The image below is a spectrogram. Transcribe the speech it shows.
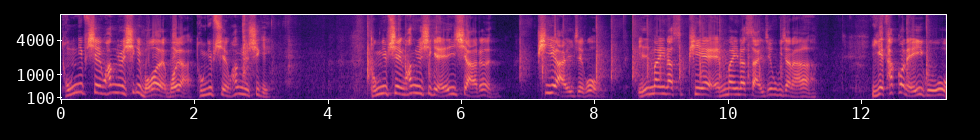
독립시행 확률식이 뭐야, 뭐야? 독립시행 확률식이. 독립시행 확률식의 NCR은 P의 R제곱, 1-P의 N-R제곱이잖아. 이게 사건 A고,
